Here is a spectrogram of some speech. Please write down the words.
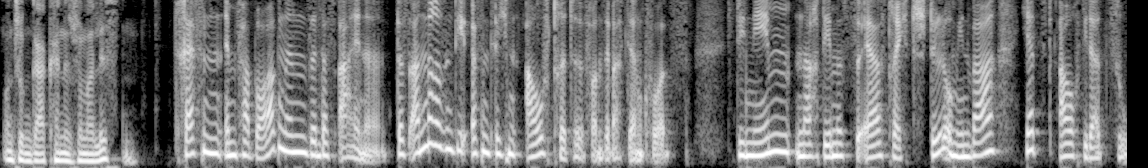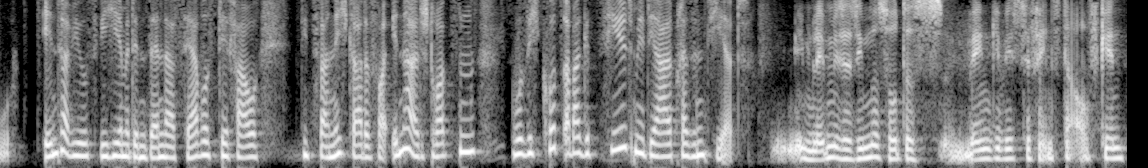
und schon gar keine Journalisten. Treffen im Verborgenen sind das eine. Das andere sind die öffentlichen Auftritte von Sebastian Kurz. Die nehmen, nachdem es zuerst recht still um ihn war, jetzt auch wieder zu. Interviews wie hier mit dem Sender Servus TV, die zwar nicht gerade vor Inhalt strotzen, wo sich Kurz aber gezielt medial präsentiert. Im Leben ist es immer so, dass wenn gewisse Fenster aufgehen,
